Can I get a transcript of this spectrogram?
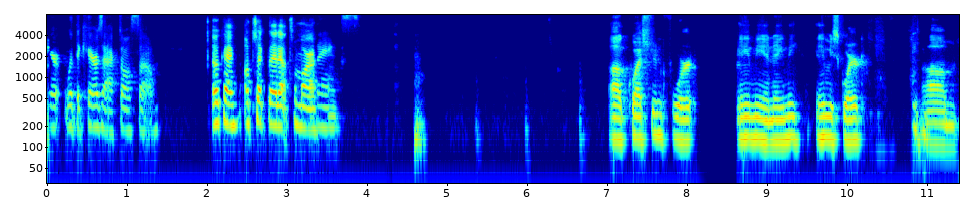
care- with the CARES Act also? Okay. I'll check that out tomorrow. Thanks. A question for Amy and Amy, Amy squared. Um,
